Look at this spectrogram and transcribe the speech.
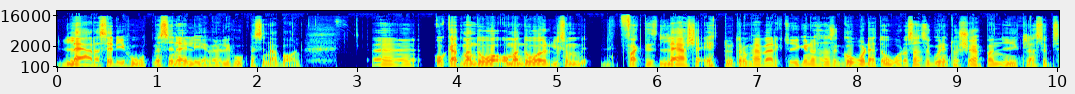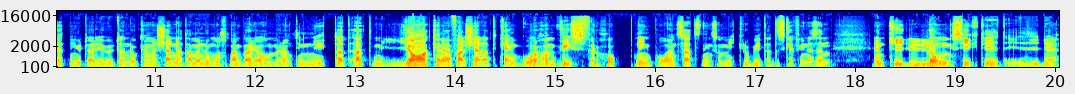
lära sig det ihop med sina elever eller ihop med sina barn. Uh, och att man då, om man då liksom faktiskt lär sig ett av de här verktygen och sen så går det ett år och sen så går det inte att köpa en ny klassuppsättning utav det utan då kan man känna att ja, men då måste man börja om med någonting nytt. Att, att jag kan i alla fall känna att det kan gå att ha en viss förhoppning på en satsning som Microbit, att det ska finnas en, en tydlig långsiktighet i det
